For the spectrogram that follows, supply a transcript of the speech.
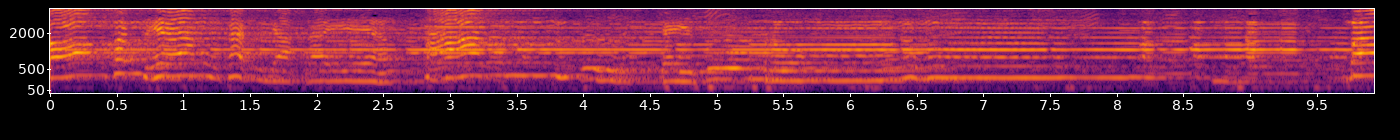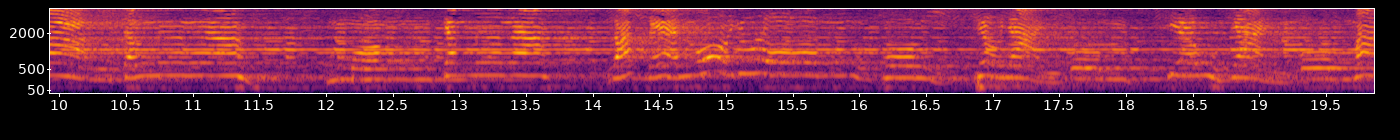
ของคนแพงขันอยากได้หาเงินซื้อใจซื้อตรงบ้านจังเนืองหมองจังเนืองรักแดนโง่อยู่ลงคงเที่ยวใหญ่กงเที่ยวใหญ่กงมา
